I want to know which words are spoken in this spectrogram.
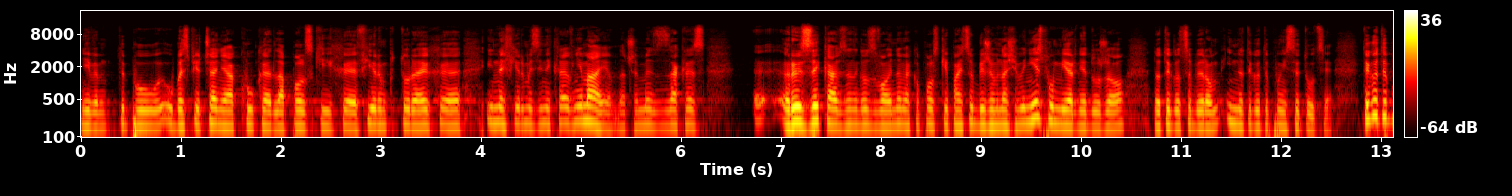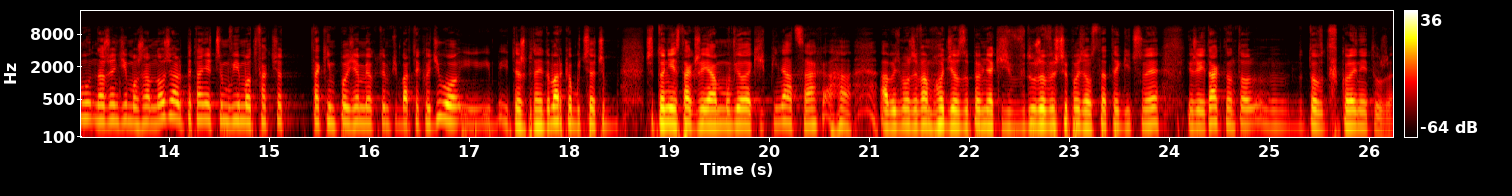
nie wiem, typu ubezpieczenia KUKE dla polskich firm, których inne firmy z innych krajów nie mają. Znaczy my zakres e, ryzyka związanego z wojną jako polskie państwo bierzemy na siebie niespółmiernie dużo do tego, co biorą inne tego typu instytucje. Tego typu narzędzi można mnożyć, ale pytanie, czy mówimy o fakcie o takim poziomie, o którym Ci Bartek chodziło i, i też pytanie do Marka Bucia, czy, czy to nie jest tak, że ja mówię o jakichś pinacach, a, a być może Wam chodzi o zupełnie jakiś dużo wyższy poziom strategiczny. Jeżeli tak, no to, to w kolejnej turze.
